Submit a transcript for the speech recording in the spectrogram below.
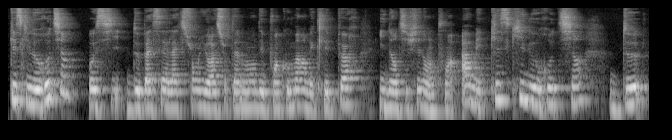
Qu'est-ce qui nous retient aussi de passer à l'action? Il y aura certainement des points communs avec les peurs identifiées dans le point A, mais qu'est-ce qui le retient de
